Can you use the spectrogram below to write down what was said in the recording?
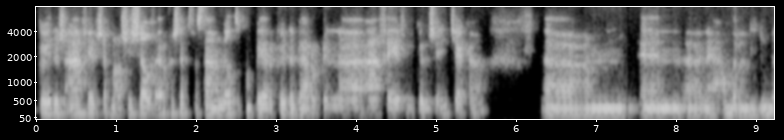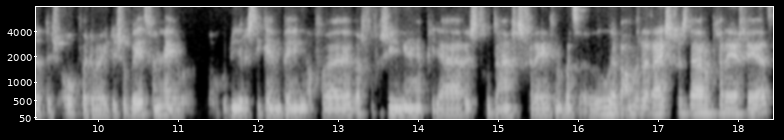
kun je dus aangeven, zeg maar, als je zelf ergens hebt gestaan en wilt te kamperen, kun je dat daarop in aangeven. Dan kun je dus inchecken. Um, en nou ja, anderen die doen dat dus ook, waardoor je dus ook weet van, hey, hoe duur is die camping? Of wat voor voorzieningen heb je daar? Is het goed aangeschreven? Wat, hoe hebben andere reizigers daarop gereageerd?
